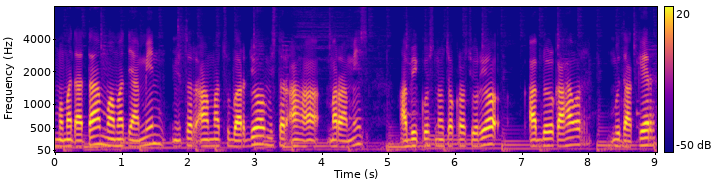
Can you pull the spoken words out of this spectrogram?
Muhammad Atta, Muhammad Yamin, Mr. Ahmad Subarjo, Mr. Aha Maramis, Abikus Nocokro Suryo, Abdul Kahar Mutakir,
